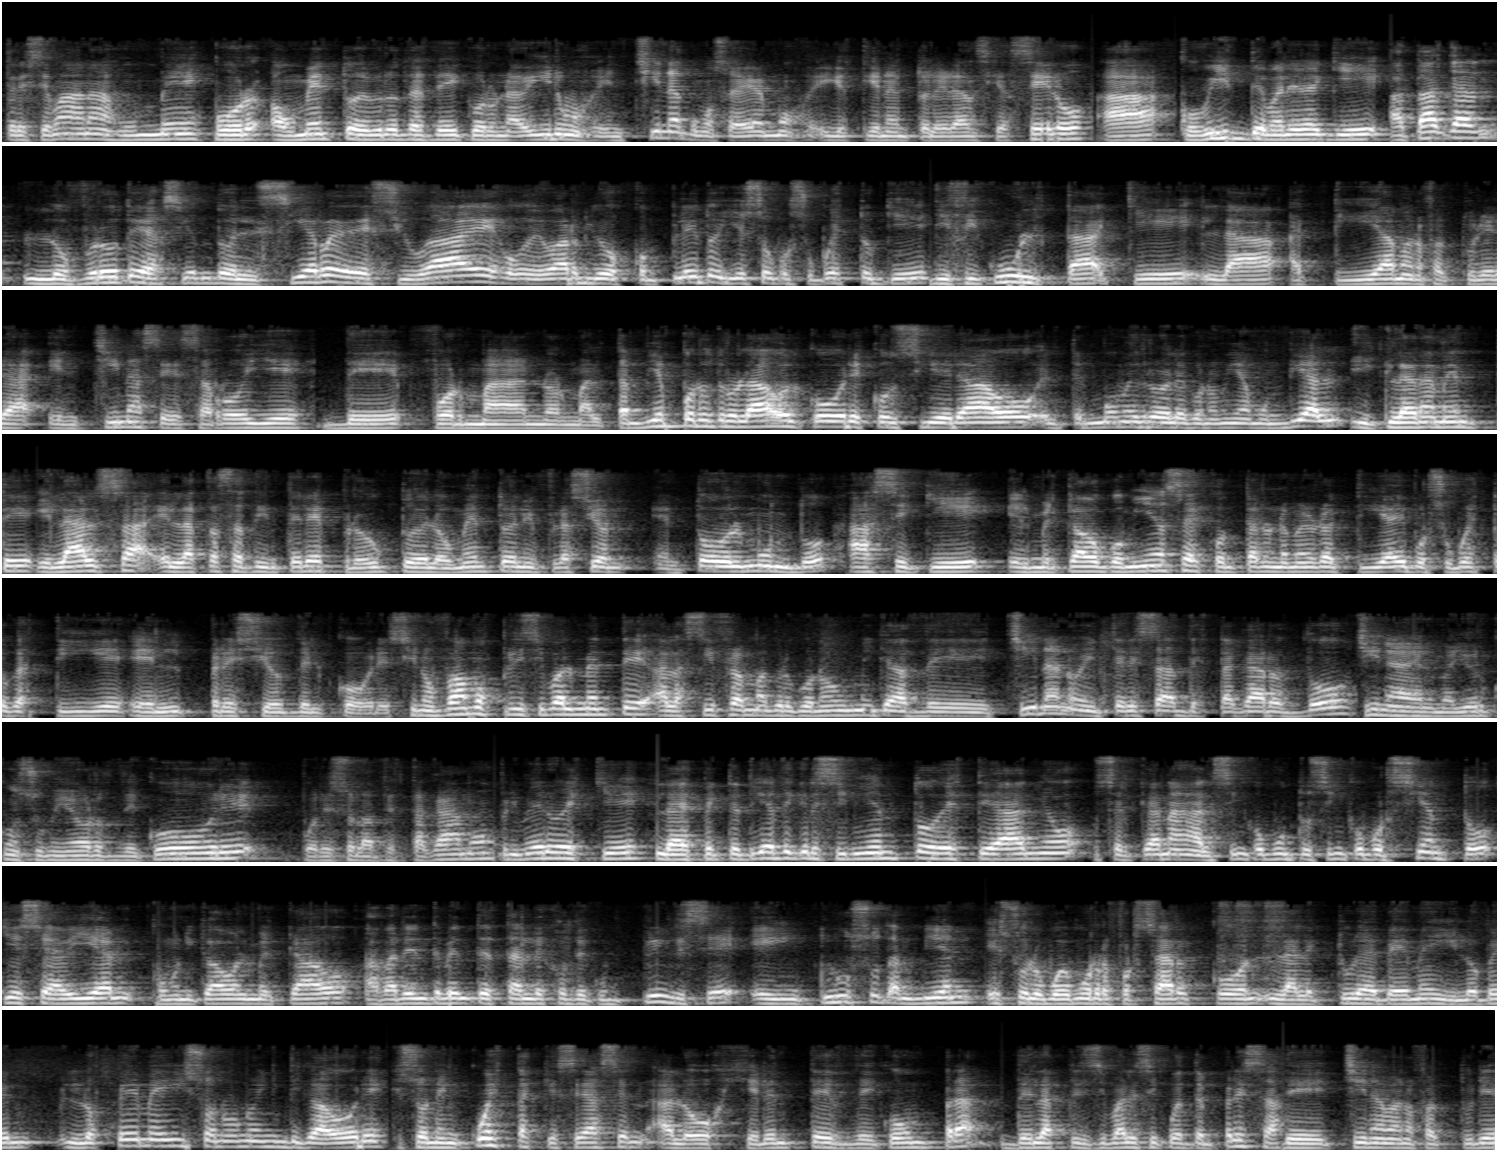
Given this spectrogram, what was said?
tres semanas, un mes, por aumento de brotes de coronavirus en China. Como sabemos, ellos tienen tolerancia cero a COVID, de manera que atacan los brotes haciendo el cierre de ciudades o de barrios completos y eso por supuesto que dificulta que la actividad manufacturera en China se desarrolle de forma normal. También por otro lado, el cobre es considerado el termómetro de la economía mundial y claramente el alza en las tasas de interés producto del aumento de la inflación en todo el mundo hace que el mercado comience a descontar una menor actividad y por supuesto castigue el precio del cobre. Si nos vamos principalmente a las cifras macroeconómicas de China, nos interesa destacar dos. China es el mayor consumidor de cobre, por eso las destacamos. Primero es que las expectativas de crecimiento de este año cercanas al 5.5% que se habían comunicado al mercado aparentemente están lejos de cumplirse e incluso también eso lo podemos reforzar con la lectura de PMI. Los PMI son unos indicadores que son encuestas que se hacen a los gerentes de compra de las principales 50 empresas de China manufacturera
